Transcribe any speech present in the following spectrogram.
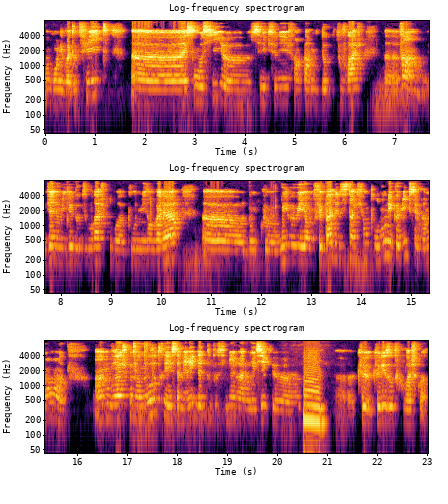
Donc, on les voit tout de suite. Euh, elles sont aussi euh, sélectionnées enfin, parmi d'autres ouvrages euh, enfin viennent au milieu d'autres ouvrages pour euh, pour une mise en valeur. Euh, donc oui oui oui, on fait pas de distinction pour nous. Les comics c'est vraiment un ouvrage comme un autre et ça mérite d'être tout aussi bien valorisé que que, que les autres ouvrages quoi.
